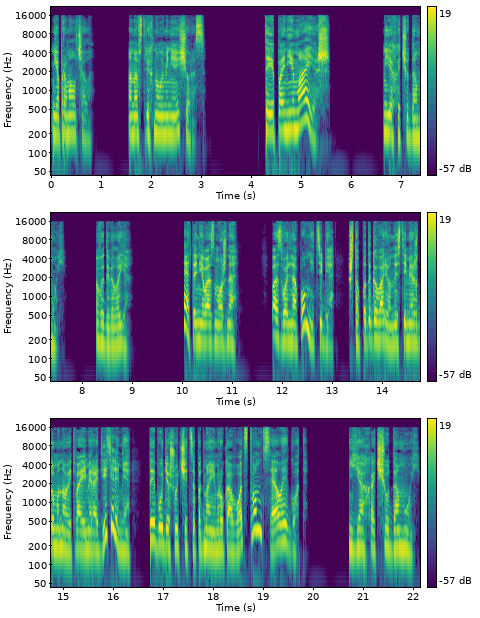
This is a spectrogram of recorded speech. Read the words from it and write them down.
Я промолчала. Она встряхнула меня еще раз. «Ты понимаешь?» «Я хочу домой», — выдавила я. «Это невозможно. Позволь напомнить тебе, что по договоренности между мной и твоими родителями ты будешь учиться под моим руководством целый год». «Я хочу домой»,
